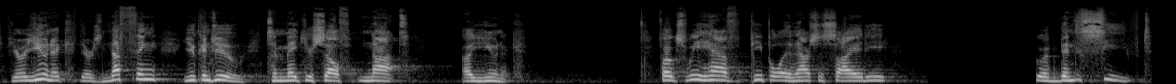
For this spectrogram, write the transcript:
If you're a eunuch, there's nothing you can do to make yourself not a eunuch. Folks, we have people in our society who have been deceived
